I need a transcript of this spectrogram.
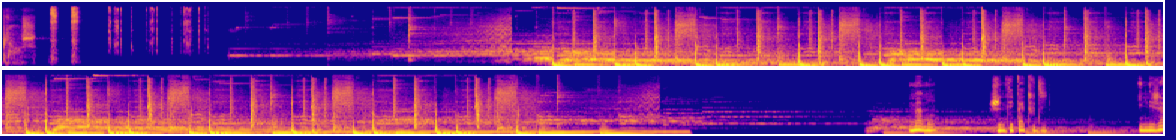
blanche. Maman, je ne t'ai pas tout dit.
